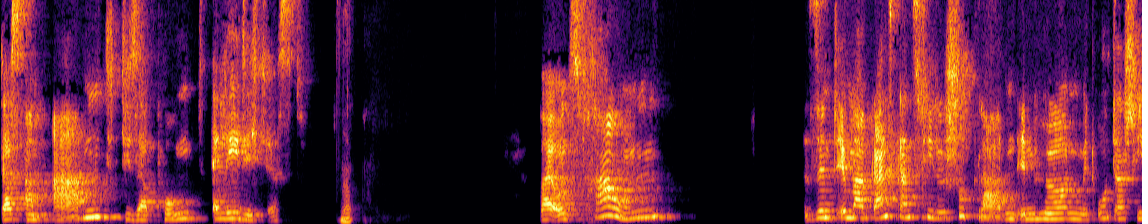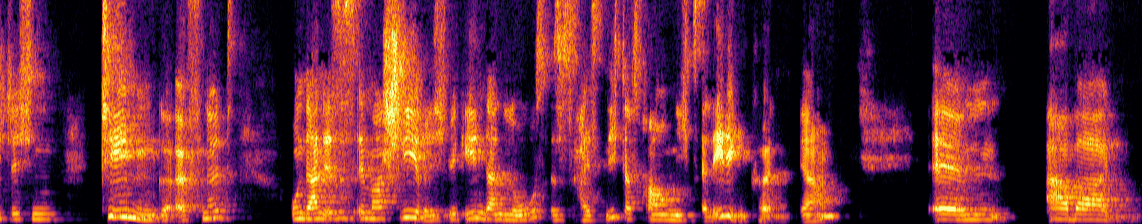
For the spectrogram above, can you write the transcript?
dass am Abend dieser Punkt erledigt ist. Ja. Bei uns Frauen sind immer ganz, ganz viele Schubladen im Hirn mit unterschiedlichen Themen geöffnet. Und dann ist es immer schwierig. Wir gehen dann los. Es heißt nicht, dass Frauen nichts erledigen können, ja. Ähm, aber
